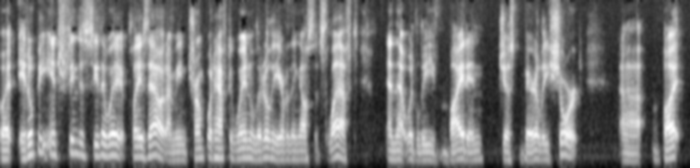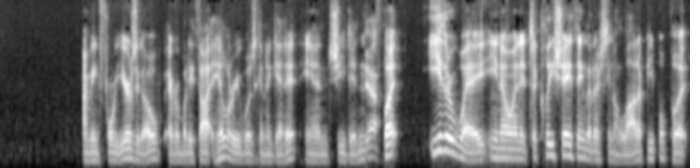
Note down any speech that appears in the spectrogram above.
but it'll be interesting to see the way it plays out. I mean, Trump would have to win literally everything else that's left, and that would leave Biden just barely short. Uh, but I mean, four years ago, everybody thought Hillary was going to get it, and she didn't. Yeah. But either way, you know, and it's a cliche thing that I've seen a lot of people put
